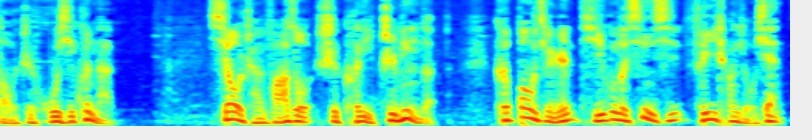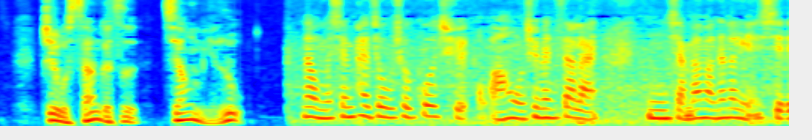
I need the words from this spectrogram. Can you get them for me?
导致呼吸困难。哮喘发作是可以致命的，可报警人提供的信息非常有限，只有三个字：江民路。那我们先派救护车过去，然后我这边再来，嗯，想办法跟他联系。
